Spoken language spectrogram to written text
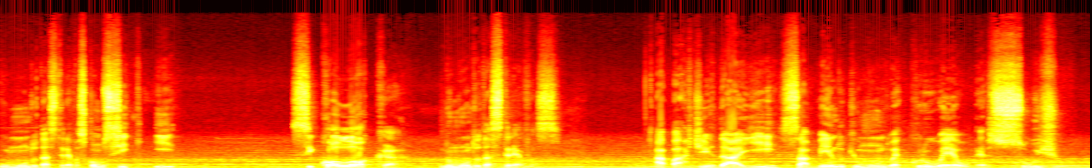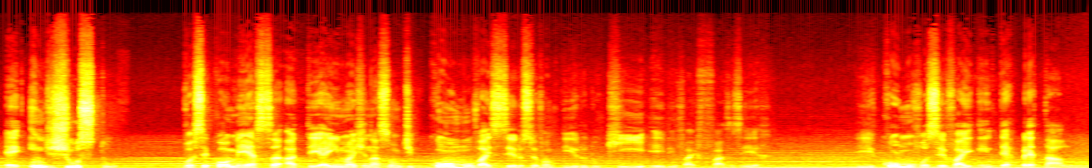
o mundo das trevas, como se e se coloca no mundo das trevas. A partir daí, sabendo que o mundo é cruel, é sujo, é injusto, você começa a ter a imaginação de como vai ser o seu vampiro, do que ele vai fazer e como você vai interpretá-lo.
